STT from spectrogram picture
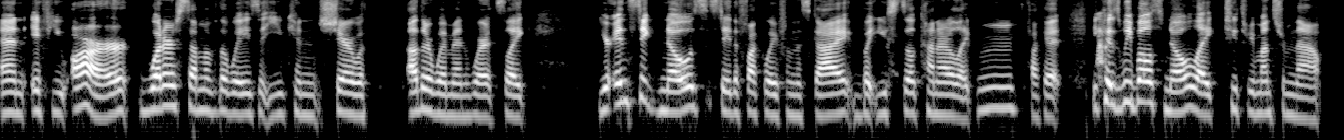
and if you are what are some of the ways that you can share with other women where it's like your instinct knows stay the fuck away from this guy but you still kind of are like mm, fuck it because we both know like two three months from now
